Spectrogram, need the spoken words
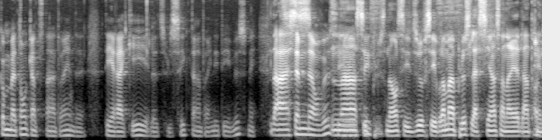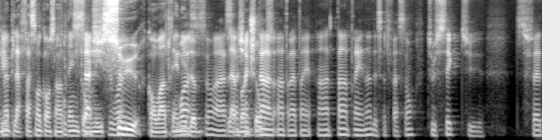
Comme, mettons, quand tu t'entraînes de- tes raquets, là, tu le sais que tu as entraîné tes muscles, mais le système nerveux, c'est... Non, c'est plus, non, c'est dur. C'est vraiment plus la science en arrière de l'entraînement Ok. puis la façon qu'on s'entraîne, qu'on est ouais. sûr qu'on va entraîner Ouais, le. c'est ça, en la bonne chose. en t'entraînant de cette façon, tu le sais que tu, tu fais...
